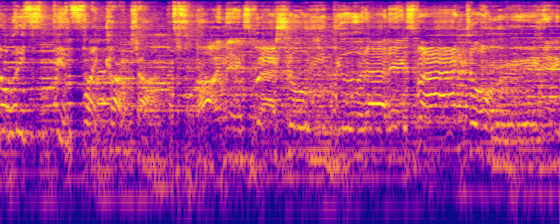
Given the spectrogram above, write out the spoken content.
nobody spits like Kacchan. I'm especially good at expectorating.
